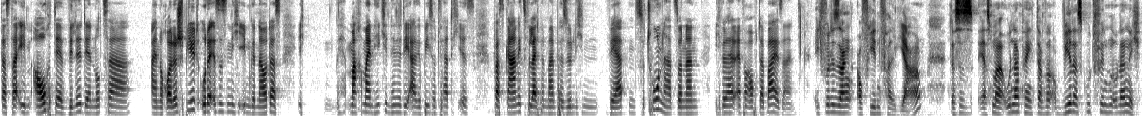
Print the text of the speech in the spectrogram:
dass da eben auch der Wille der Nutzer eine Rolle spielt? Oder ist es nicht eben genau das? Ich mache mein Häkchen hinter die AGBs und fertig ist, was gar nichts vielleicht mit meinen persönlichen Werten zu tun hat, sondern ich will halt einfach auch dabei sein. Ich würde sagen, auf jeden Fall ja. Das ist erstmal unabhängig davon, ob wir das gut finden oder nicht.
